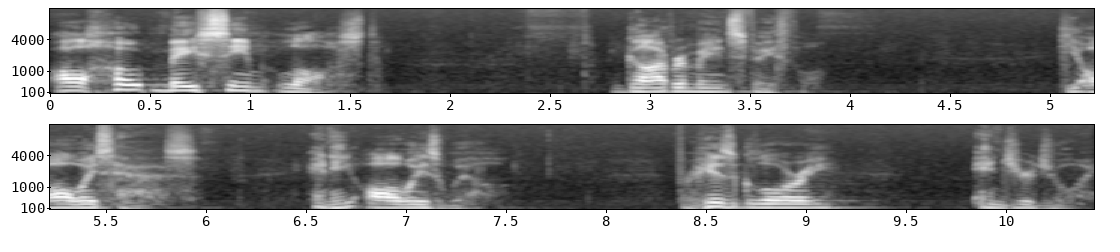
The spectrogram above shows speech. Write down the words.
All hope may seem lost. God remains faithful. He always has, and He always will, for His glory and your joy.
